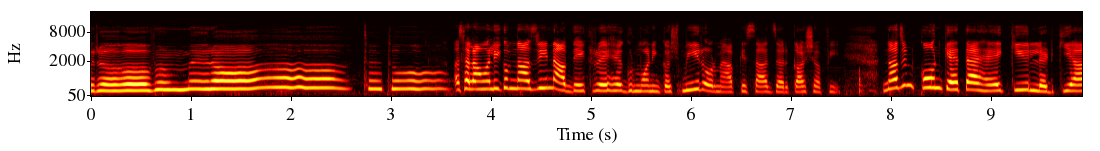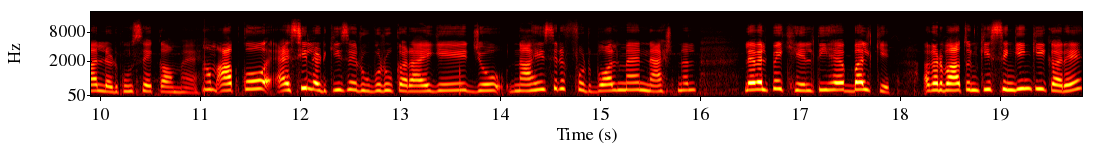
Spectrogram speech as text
रव मेरा दो। अस्सलाम नाजरीन, आप देख रहे हैं गुड मॉर्निंग कश्मीर और मैं आपके साथ जरका शफ़ी। नाजरीन, कौन कहता है कि लड़कियाँ लड़कों से कम है? हम आपको ऐसी लड़की से रूबरू कराएँगे जो ना ही सिर्फ़ फुटबॉल में नेशनल लेवल पे खेलती है, बल्कि अगर बात उनकी सिंगिंग की करें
